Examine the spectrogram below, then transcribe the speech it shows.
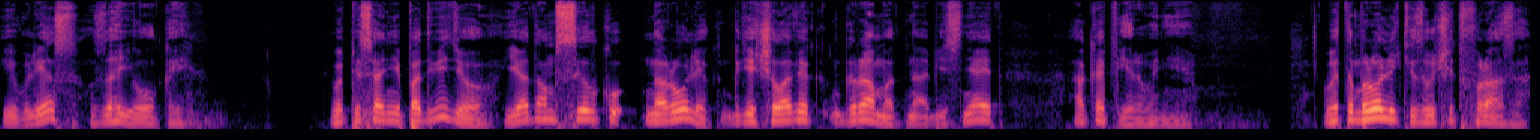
и в лес за елкой. В описании под видео я дам ссылку на ролик, где человек грамотно объясняет о копировании. В этом ролике звучит фраза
